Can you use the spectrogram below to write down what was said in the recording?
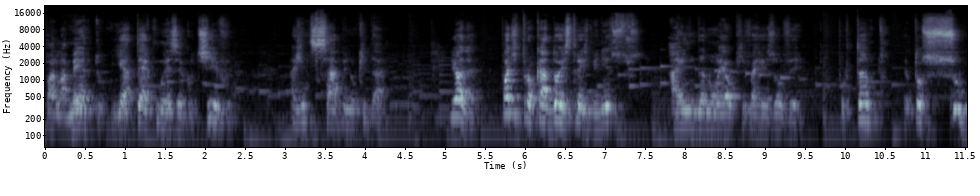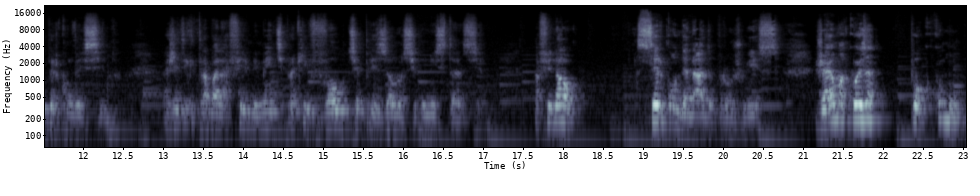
parlamento e até com o executivo, a gente sabe no que dá. E olha, pode trocar dois, três ministros, ainda não é o que vai resolver. Portanto, eu estou super convencido. A gente tem que trabalhar firmemente para que volte a prisão na segunda instância. Afinal, ser condenado por um juiz já é uma coisa pouco comum,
